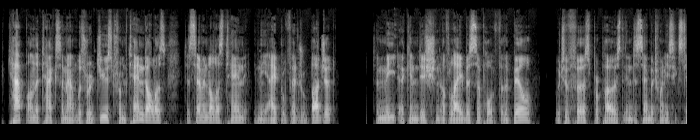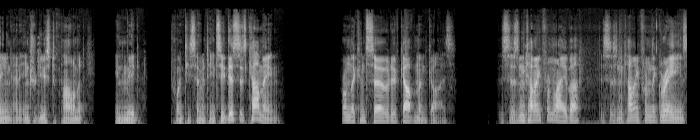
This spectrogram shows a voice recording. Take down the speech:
The cap on the tax amount was reduced from $10 to $7.10 in the April federal budget to meet a condition of Labor's support for the bill, which was first proposed in December 2016 and introduced to Parliament in mid 2017. See, this is coming from the Conservative government, guys. This isn't coming from Labor. This isn't coming from the Greens.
